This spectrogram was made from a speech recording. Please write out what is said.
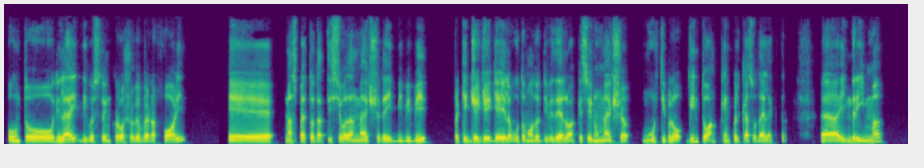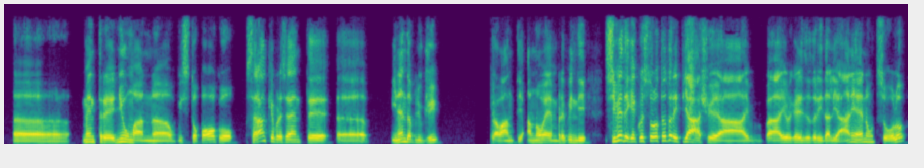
appunto di lei, di questo incrocio che verrà fuori. E mi aspetto tantissimo dal match dei BBB perché JJ Gale ha avuto modo di vederlo anche se in un match multiplo vinto anche in quel caso da Electra eh, in Dream. Eh, mentre Newman ho visto poco sarà anche presente eh, in NWG avanti a novembre. Quindi si vede che questo lottatore piace ai, ai organizzatori italiani e eh, non solo.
